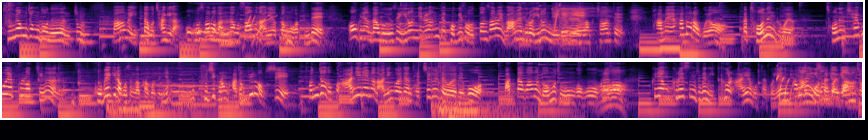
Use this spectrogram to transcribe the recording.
두 명 정도는 좀 마음에 있다고 자기가 뭐 서로 만나고 싸움은 아니었던 것 같은데 어 그냥 나 뭐 요새 이런 일을 하는데 거기서 어떤 사람이 마음에 들어 이런 얘기를 네. 막 저한테 밤에 하더라고요. 그러니까 저는 그거예요. 저는 최고의 플러팅은 고백이라고 생각하거든요. 뭐 굳이 그런 과정 필요 없이 던져놓고 아니라면 아닌 거에 대한 대책을 세워야 되고 맞다고 하면 너무 좋은 거고 그래서 그냥 그랬으면 좋겠는데 그걸 아예 못할 거예요. 얘는 평생 못할 거예요. 먼저.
